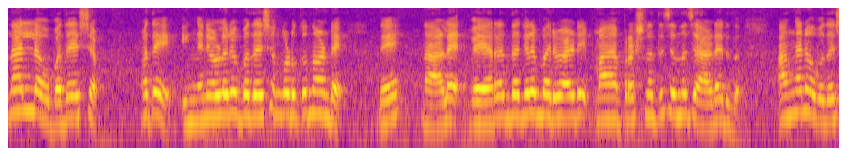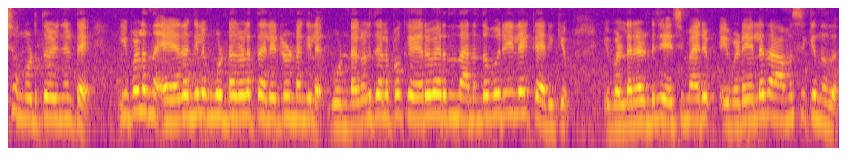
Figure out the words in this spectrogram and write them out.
നല്ല ഉപദേശം. അതെ ഇങ്ങനെയുള്ളൊരു ഉപദേശം കൊടുക്കുന്നോണ്ടേ. ദേ നാളെ വേറെ എന്തെങ്കിലും പരിപാടി പ്രശ്നത്തിൽ ചെന്ന് ചാടരുത്. അങ്ങനെ ഉപദേശം കൊടുത്തു കഴിഞ്ഞിട്ടേ ഇവൾ ഏതെങ്കിലും ഗുണ്ടകളെ തല്ലിയിട്ടുണ്ടെങ്കിൽ ഗുണ്ടകൾ ചിലപ്പോൾ കയറി വരുന്നത് അനന്തപുരിയിലേക്കായിരിക്കും. ഇവളുടെ രണ്ട് ചേച്ചിമാരും ഇവിടെയല്ലേ താമസിക്കുന്നത്.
